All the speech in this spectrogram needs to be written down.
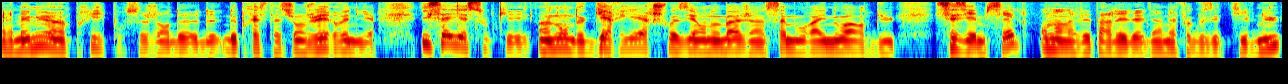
Elle a même eu un prix pour ce genre de, de, de prestations. Je vais y revenir. Issa Yasuke, un nom de guerrière choisi en hommage à un samouraï noir du XVIe siècle. On en avait parlé la dernière fois que vous étiez venu.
